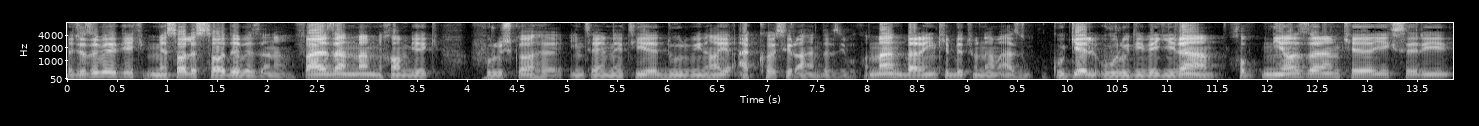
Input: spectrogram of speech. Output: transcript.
اجازه بدید یک مثال ساده بزنم. فرزن من می‌خوام یک فروشگاه اینترنتی دوربین های عکاسی را اندازی بکنم. من برای اینکه بتونم از گوگل ورودی بگیرم خب نیاز دارم که یک سری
